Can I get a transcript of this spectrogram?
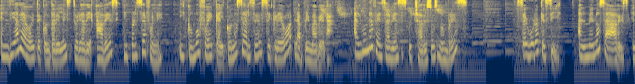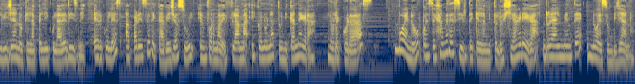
El día de hoy te contaré la historia de Hades y Perséfone y cómo fue que al conocerse se creó la primavera. ¿Alguna vez habías escuchado esos nombres? Seguro que sí. Al menos a Hades, el villano que en la película de Disney, Hércules, aparece de cabello azul en forma de flama y con una túnica negra. ¿Lo recuerdas? Bueno, pues déjame decirte que en la mitología griega realmente no es un villano.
